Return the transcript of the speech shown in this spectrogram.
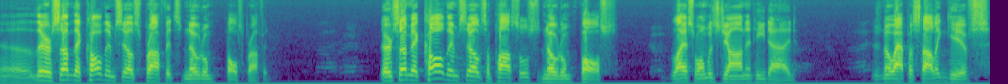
Uh, there are some that call themselves prophets, note them, false prophet. There are some that call themselves apostles, note them, false. last one was John, and he died. There's no apostolic gifts.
